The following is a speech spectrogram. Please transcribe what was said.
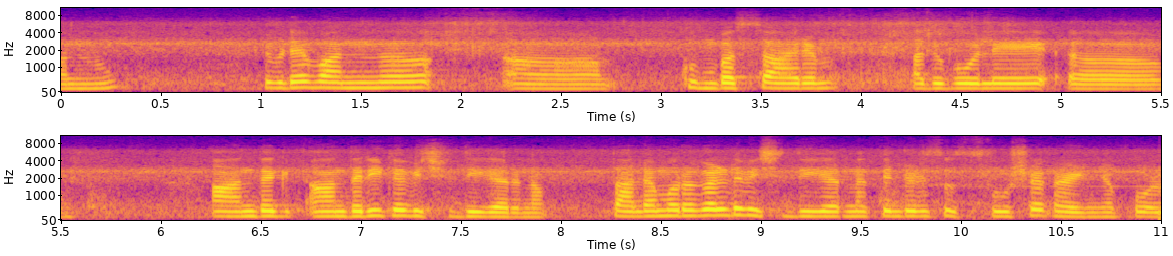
വന്നു. ഇവിടെ വന്ന് കുമ്പസാരം അതുപോലെ ആന്തരിക വിശുദ്ധീകരണം തലമുറകളുടെ വിശുദ്ധീകരണത്തിന്റെ ഒരു ശുശ്രൂഷ കഴിഞ്ഞപ്പോൾ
